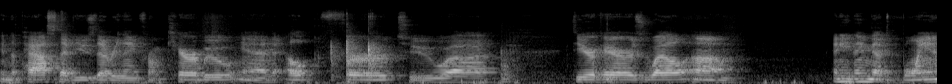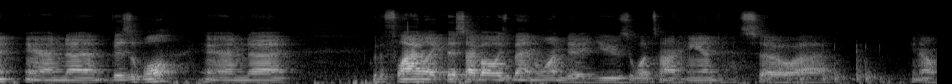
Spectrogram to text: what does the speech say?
in the past, I've used everything from caribou and elk fur to uh, deer hair as well. Um, anything that's buoyant and uh, visible. And uh, with a fly like this, I've always been one to use what's on hand. So, uh, you know,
